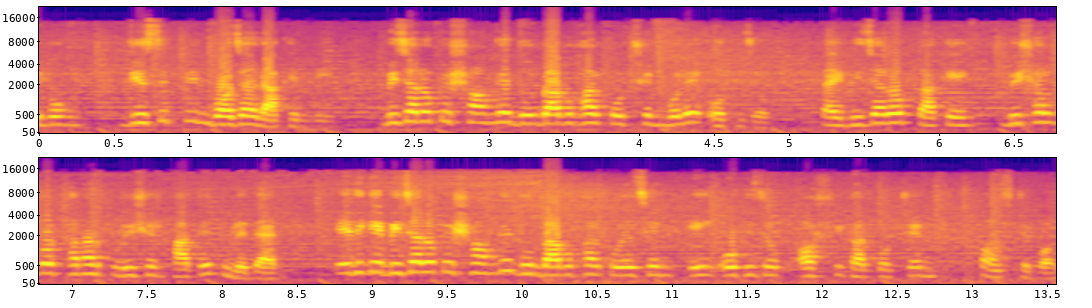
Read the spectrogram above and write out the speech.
এবং ডিসিপ্লিন বজায় রাখেননি। বিচারকের সঙ্গে দুর্ব্যবহার করছেন বলে অভিযোগ। তাই বিচারক তাকে বিশালগড় থানার পুলিশের হাতে তুলে দেন। এদিকে বিচারকের সঙ্গে দুর্ব্যবহার করেছেন এই অভিযোগ অস্বীকার করছেন কনস্টেবল।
